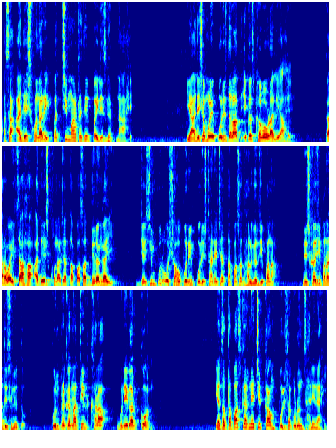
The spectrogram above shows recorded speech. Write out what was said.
असा आदेश होणारी पश्चिम महाराष्ट्रातील पहिलीच घटना आहे. या आदेशामुळे पोलीस दलात एकच खळबळ उडाली आहे. कारवाईचा हा आदेश खुनाच्या तपासात दिरंगाई जयसिंगपूर व शाहूपुरी पोलीस ठाण्याच्या तपासात हलगर्जीपणा निष्काळजीपणा दिसून येतो. खून प्रकरणातील खरा गुन्हेगार कोण? याचा तपास करण्याचे काम पोलिसांकडून झाले नाही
